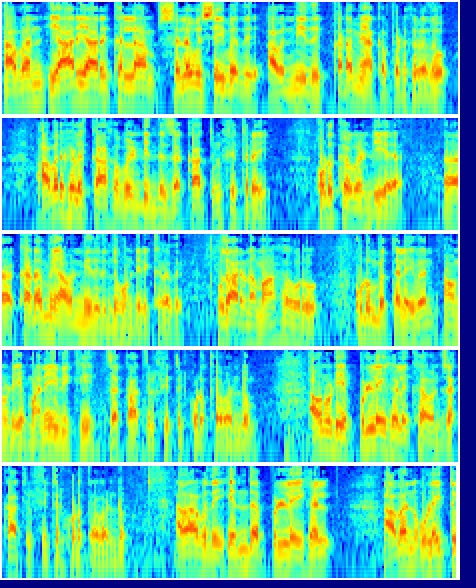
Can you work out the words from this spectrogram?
அவன் யார் யாருக்கெல்லாம் செலவு செய்வது அவன் மீது கடமையாக்கப்படுகிறதோ அவர்களுக்காக வேண்டி இந்த ஜக்காத்துல் ஃபித்ரை கொடுக்க வேண்டிய கடமை அவன் மீது இருந்து கொண்டிருக்கிறது. உதாரணமாக ஒரு குடும்ப தலைவன் அவனுடைய மனைவிக்கு ஜக்காத்துல் ஃபித்ர் கொடுக்க வேண்டும். அவனுடைய பிள்ளைகளுக்கு அவன் ஜக்காத்துல் ஃபித்ர் கொடுக்க வேண்டும். அதாவது எந்த பிள்ளைகள் அவன் உழைத்து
